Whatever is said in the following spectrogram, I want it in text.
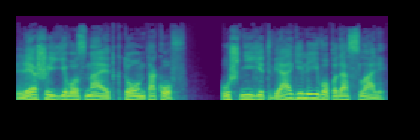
Леший его знает, кто он таков. Уж не етвяги ли его подослали?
